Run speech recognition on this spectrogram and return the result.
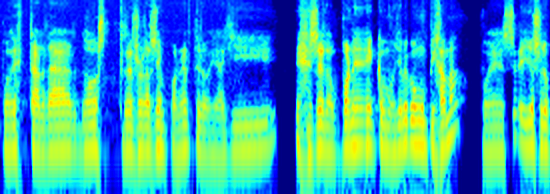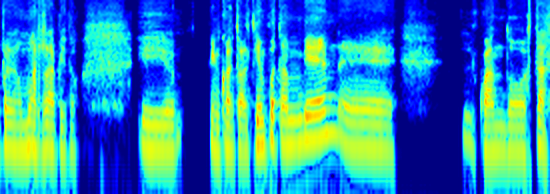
puedes tardar dos, tres horas en ponértelo y allí se lo pone, como yo me pongo un pijama, pues ellos se lo ponen aún más rápido. Y en cuanto al tiempo también, eh, cuando estás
